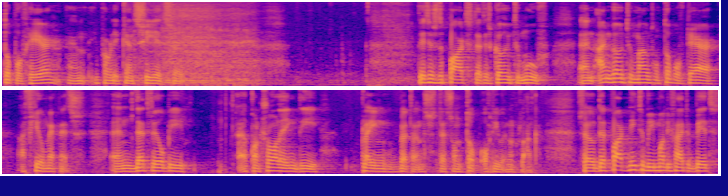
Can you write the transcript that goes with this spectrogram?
top of here, and you probably can't see it. So this is the part that is going to move. And I'm going to mount on top of there a few magnets. And that will be uh, controlling the playing buttons that's on top of the wooden plank. So that part needs to be modified a bit.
